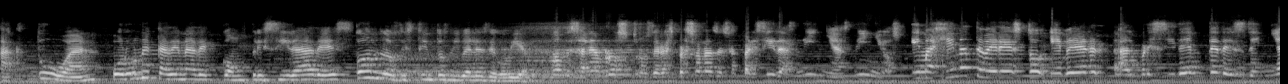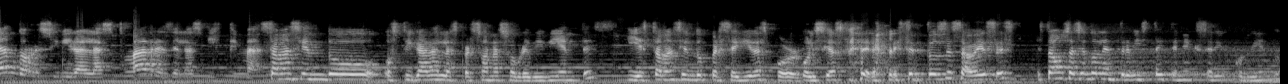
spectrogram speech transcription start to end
actúan por una cadena de complicidades con los distintos niveles de gobierno, donde salen rostros de las personas desaparecidas, niñas, niños. Imagínate ver esto y ver al presidente desdeñando recibir a las madres de las víctimas. Estaban siendo hostigadas las personas sobrevivientes y estaban siendo perseguidas por policías federales. Entonces a veces estábamos haciendo la entrevista y tenía que salir corriendo.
